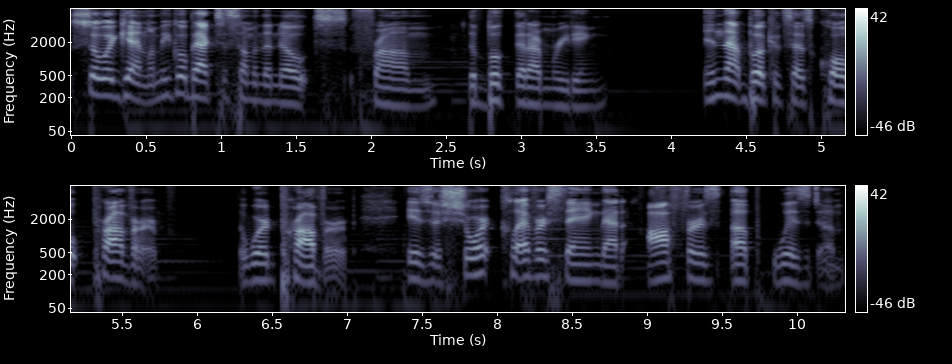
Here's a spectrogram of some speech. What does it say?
So again, let me go back to some of the notes from the book that I'm reading. In that book, it says, quote, proverb. The word proverb is a short, clever saying that offers up wisdom.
